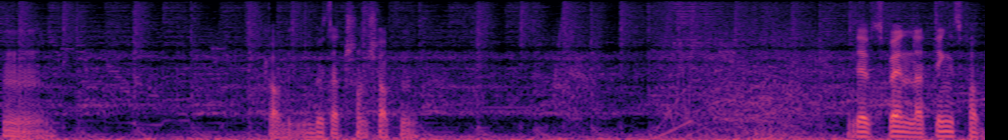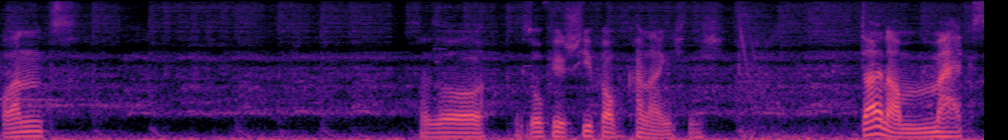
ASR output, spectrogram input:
Hm. Ich glaube, wird das schon schaffen. Selbst wenn das Ding ist verbrannt. Also so viel schieflaufen kann eigentlich nicht. Deiner Max.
